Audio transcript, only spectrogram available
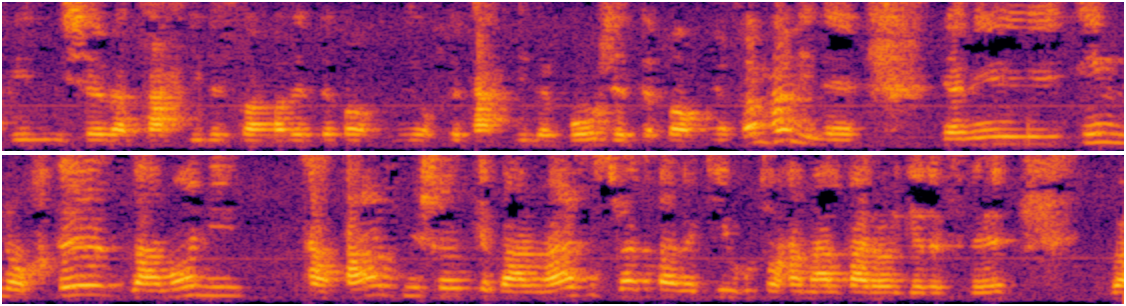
تحویل میشه و تحویل سال اتفاق میفته تحویل برج اتفاق میفته. هم همینه. یعنی این نقطه زمانی فرض می‌شد که بر مرز صورت فلکی هوت و حمل قرار گرفته و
